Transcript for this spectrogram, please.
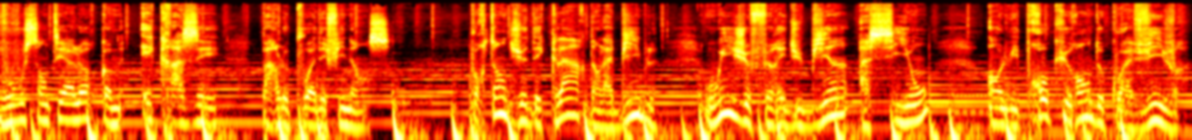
Vous vous sentez alors comme écrasé par le poids des finances. Pourtant Dieu déclare dans la Bible, Oui, je ferai du bien à Sion en lui procurant de quoi vivre,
